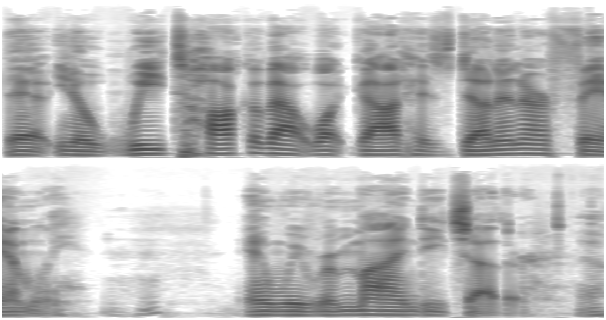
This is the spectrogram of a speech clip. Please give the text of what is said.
that, you know, we talk about what God has done in our family mm-hmm. and we remind each other. Yeah.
